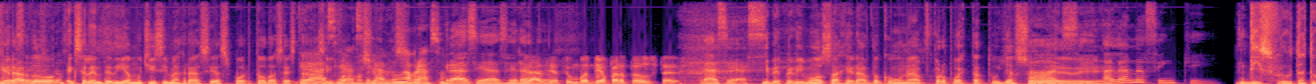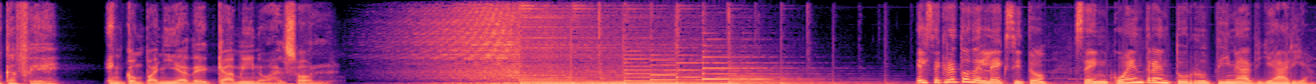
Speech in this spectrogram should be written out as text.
Gerardo, excelente día, muchísimas gracias por todas estas gracias, informaciones. Gerardo, un abrazo. Gracias, Gerardo. Gracias, un buen día para todos ustedes. Gracias. Y despedimos a Gerardo con una propuesta tuya, sobre Alana Sinkey. Disfruta tu café en compañía de Camino al Sol. El secreto del éxito se encuentra en tu rutina diaria.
